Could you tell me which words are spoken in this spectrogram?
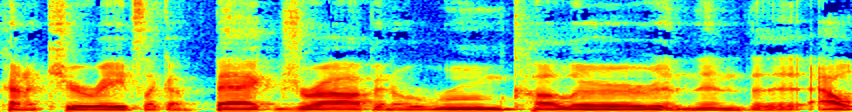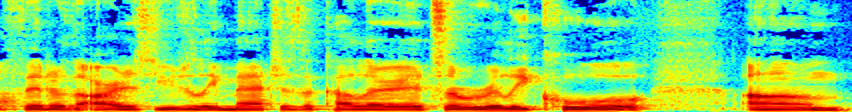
kind of curates like a backdrop and a room color, and then the outfit of the artist usually matches the color. It's a really cool um,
